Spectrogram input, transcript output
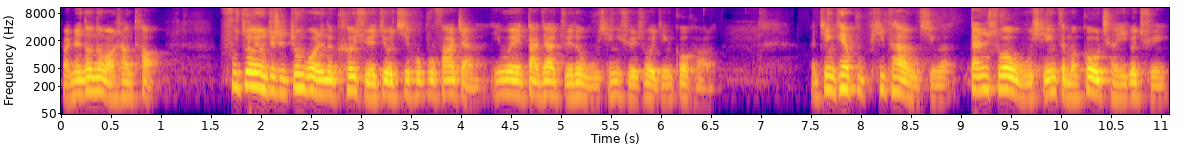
反正都能往上套。副作用就是中国人的科学就几乎不发展了，因为大家觉得五行学说已经够好了。今天不批判五行了，单说五行怎么构成一个群。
